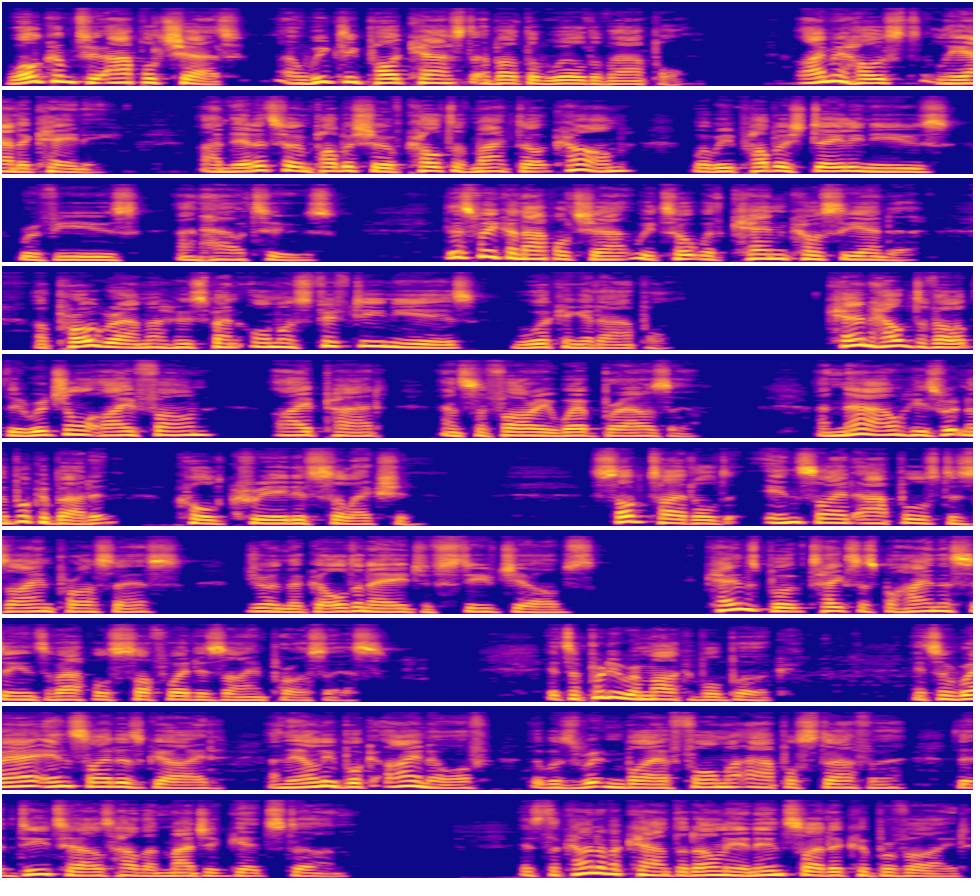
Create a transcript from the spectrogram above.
Welcome to Apple Chat, a weekly podcast about the world of Apple. I'm your host, Leander Kahney. I'm the editor and publisher of cultofmac.com, where we publish daily news, reviews, and how-tos. This week on Apple Chat, we talk with Ken Kocienda, a programmer who spent almost 15 years working at Apple. Ken helped develop the original iPhone, iPad, and Safari web browser. And now he's written a book about it called Creative Selection. Subtitled Inside Apple's Design Process During the Golden Age of Steve Jobs, Ken's book takes us behind the scenes of Apple's software design process. It's a pretty remarkable book. It's a rare insider's guide and the only book I know of that was written by a former Apple staffer that details how the magic gets done. It's the kind of account that only an insider could provide.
